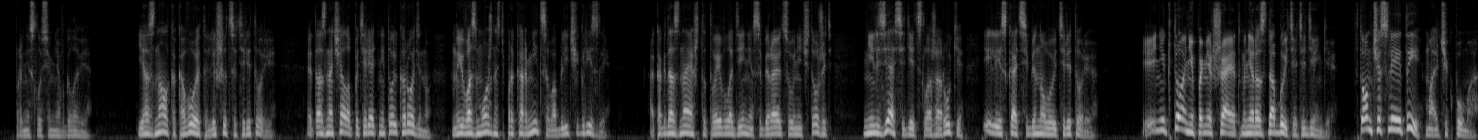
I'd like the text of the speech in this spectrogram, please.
— пронеслось у меня в голове. «Я знал, каково это — лишиться территории. Это означало потерять не только родину, но и возможность прокормиться в обличье гризли. А когда знаешь, что твои владения собираются уничтожить, нельзя сидеть сложа руки или искать себе новую территорию. И никто не помешает мне раздобыть эти деньги. В том числе и ты, мальчик Пума.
